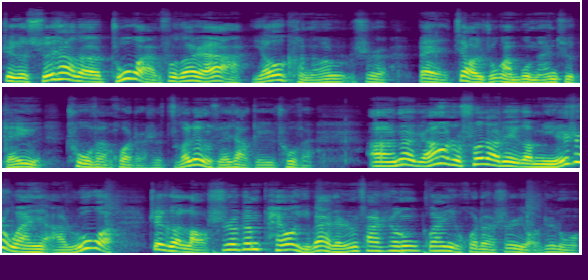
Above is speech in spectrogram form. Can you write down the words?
这个学校的主管负责人啊，也有可能是被教育主管部门去给予处分，或者是责令学校给予处分啊。那然后就说到这个民事关系啊，如果这个老师跟配偶以外的人发生关系，或者是有这种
